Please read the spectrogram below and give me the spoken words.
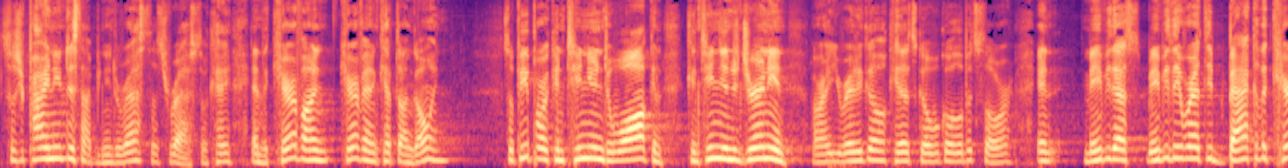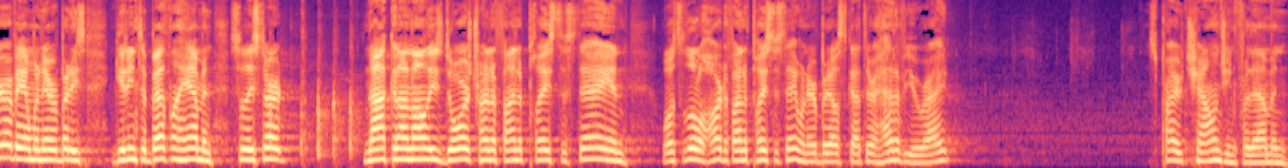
So she probably needed to stop. You need to rest. Let's rest, okay? And the caravan, caravan kept on going. So people are continuing to walk and continuing to journey. And all right, you ready to go? Okay, let's go. We'll go a little bit slower. And maybe that's maybe they were at the back of the caravan when everybody's getting to Bethlehem, and so they start knocking on all these doors trying to find a place to stay. And well, it's a little hard to find a place to stay when everybody else got there ahead of you, right? It's probably challenging for them in,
